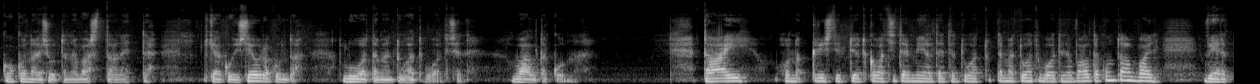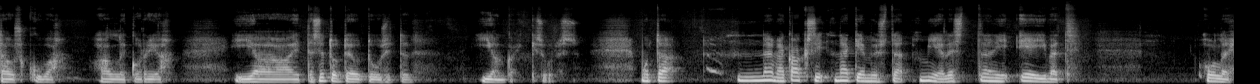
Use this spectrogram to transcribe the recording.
kokonaisuutena vastaan, että ikään kuin seurakunta luo tämän tuhatvuotisen valtakunnan. Tai on kristitty, jotka ovat sitä mieltä, että tämä tuhatvuotinen valtakunta on vain vertauskuva, allegoria, ja että se toteutuu sitten iankaikkisuudessa. Mutta nämä kaksi näkemystä mielestäni eivät ole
